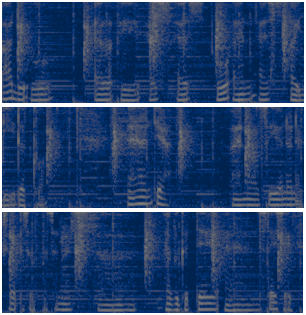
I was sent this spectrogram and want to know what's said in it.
a d o l e s s o n s i d.com and yeah and I'll see you in the next episode listeners. Uh, have a good day and stay safe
